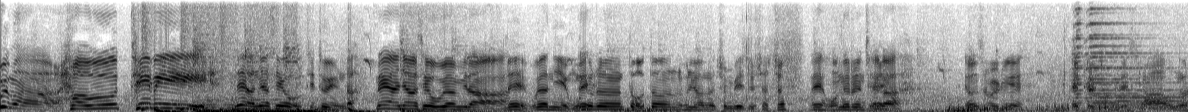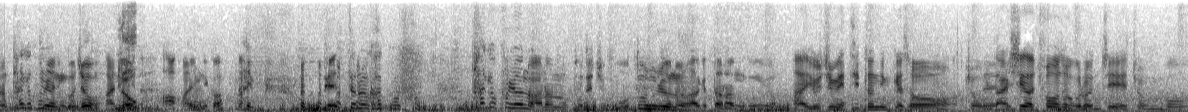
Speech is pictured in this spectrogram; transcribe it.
후이마 투아우 TV. 네 안녕하세요 디토입니다 네 안녕하세요 우야입니다. 네 우야님 네. 오늘은 또 어떤 훈련을 준비해 주셨죠? 네 오늘은 제가 연습을 위해 배틀을 준비했습니다. 아 오늘은 타격 훈련인 거죠? 아닙니다. 아 아닙니까? 아니 배트를 갖고 타격 훈련을 안 하면 도대체 뭐 어떤 훈련을 하겠다라는 거예요? 아 요즘에 디터님께서 좀 네. 날씨가 추워서 그런지 좀 뭐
